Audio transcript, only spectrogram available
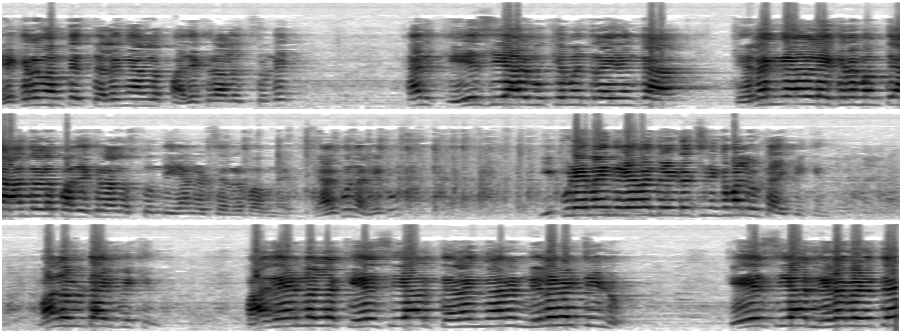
ఎకరం అమ్మితే తెలంగాణలో పది ఎకరాలు వస్తుండే కానీ కేసీఆర్ ముఖ్యమంత్రి అయినాక తెలంగాణలో ఎకరం అంతే ఆంధ్రలో పది ఎకరాలు వస్తుంది అన్నాడు చంద్రబాబు నాయుడు. కాకుండా మీకు? ఇప్పుడు ఏమైంది రేవంత్ రెడ్డి వచ్చినాక మళ్ళీ ఉంటాయి పీకింది. మళ్ళీ ఉంటాయి పీకింది. పదేళ్ళలో కేసీఆర్ తెలంగాణ నిలబెట్టిండు. కేసీఆర్ నిలబెడితే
